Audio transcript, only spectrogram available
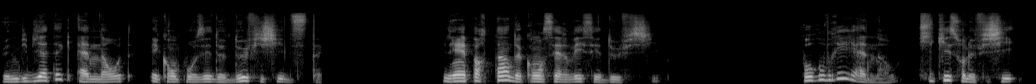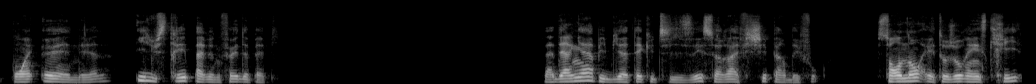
Une bibliothèque EndNote est composée de deux fichiers distincts. Il est important de conserver ces deux fichiers. Pour ouvrir EndNote, cliquez sur le fichier .enl illustré par une feuille de papier. La dernière bibliothèque utilisée sera affichée par défaut. Son nom est toujours inscrit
